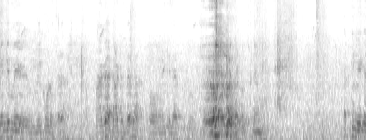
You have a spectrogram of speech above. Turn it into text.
ಮೇಕೆ ಮೇ ಮೇಯ್ಕೊಂಡು ಹೋಗ್ತಾರೆ. ಆಗ ಡಾಟದಾಗ ಓ, ಮೇಕೆ ಹಾಕ್ಬಿಟ್ಟು ಹತ್ತು ಮೇಕೆ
